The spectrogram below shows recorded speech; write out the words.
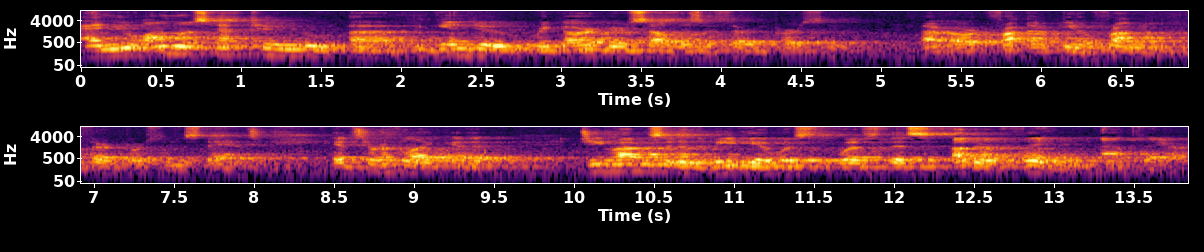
and you almost have to uh, begin to regard yourself as a third person or from, uh, you know, from a third person stance. It's sort of like uh, Gene Robinson in the media was, was this other thing out there.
